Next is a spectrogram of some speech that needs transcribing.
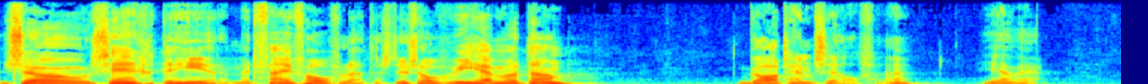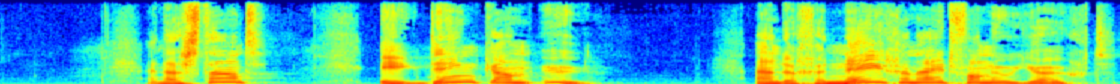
Zo zegt de Heer, met vijf hoofdletters. Dus over wie hebben we het dan? God himself. Hè? Jawel. En daar staat, ik denk aan u, aan de genegenheid van uw jeugd,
